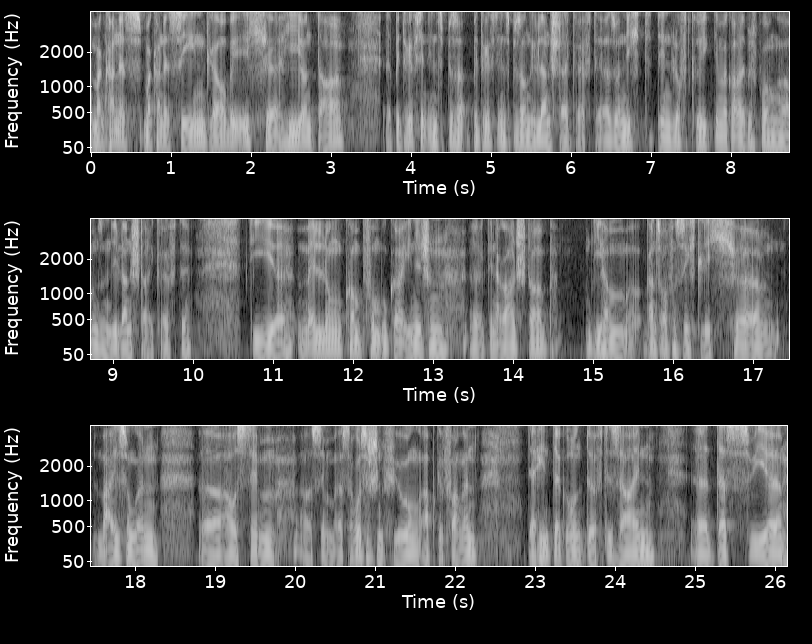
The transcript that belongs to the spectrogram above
Man kann es, man kann es sehen, glaube ich, äh, hier und da. Äh, betrifft, den, betrifft insbesondere die Landstreitkräfte. Also nicht den Luftkrieg, den wir gerade besprochen haben, sondern die Landstreitkräfte. Die äh, Meldung kommt vom ukrainischen Generalstab. Die haben ganz offensichtlich Weisungen aus, dem, aus, dem, aus der russischen Führung abgefangen der Hintergrund dürfte sein, äh, dass wir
